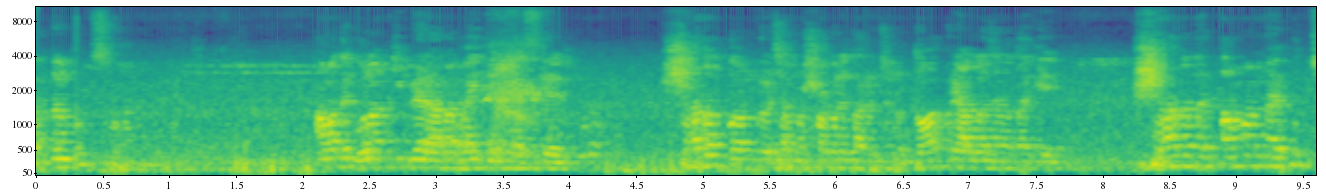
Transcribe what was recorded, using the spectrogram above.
অত্যন্ত আমাদের গোলাম কিবরিয়া রানা ভাই, তিনি আজকে শাহাদত বরণ করেছে। আমরা সকলে তার জন্য দোয়া করে, আল্লাহ যেন তাকে শাহাদাতের তামান্নায় উচ্চ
